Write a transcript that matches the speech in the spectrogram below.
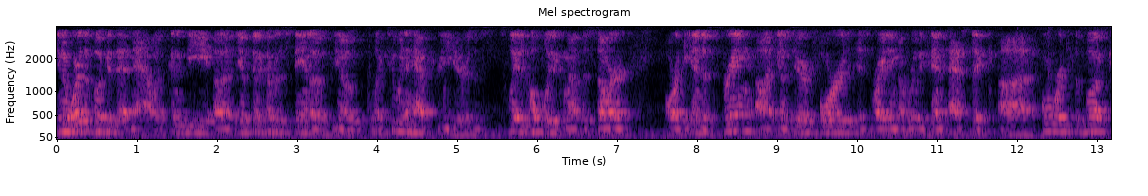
you know, where the book is at now, it's going to be, uh, you know, it's going to cover the span of, you know, like two and a half, three years. It's slated hopefully to come out this summer or at the end of spring. Uh, you know, Derek Ford is writing a really fantastic uh, foreword to the book.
